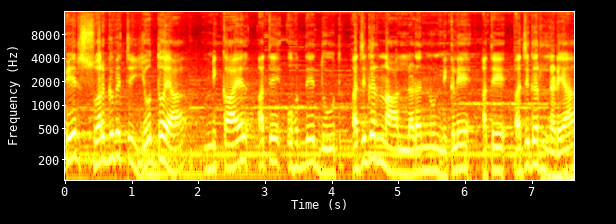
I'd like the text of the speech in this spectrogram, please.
ਫਿਰ ਸਵਰਗ ਵਿੱਚ ਯੁੱਧ ਹੋਇਆ ਮਿਕਾਇਲ ਅਤੇ ਉਹਦੇ ਦੂਤ ਅਜਗਰ ਨਾਲ ਲੜਨ ਨੂੰ ਨਿਕਲੇ ਅਤੇ ਅਜਗਰ ਲੜਿਆ,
